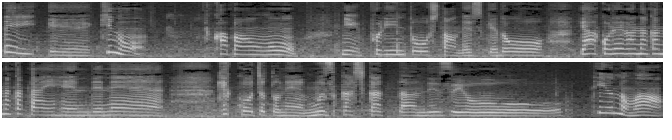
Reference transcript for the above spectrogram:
で、えー、昨日カバンをにプリントをしたんですけどいやこれがなかなか大変でね結構ちょっとね難しかったんですよ。っていうのは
